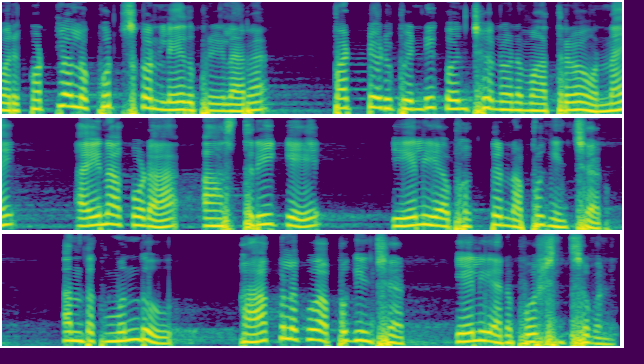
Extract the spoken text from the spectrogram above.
మరి కొట్లలో కూర్చుకొని లేదు ప్రియులారా పట్టెడు పిండి కొంచెం నూనె మాత్రమే ఉన్నాయి. అయినా కూడా ఆ స్త్రీకే ఏలియా భక్తుడిని అప్పగించాడు. అంతకుముందు కాకులకు అప్పగించాడు ఏలియాను పోషించమని.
